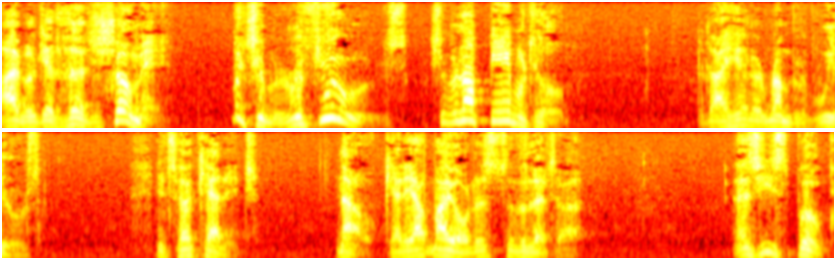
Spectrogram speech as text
I will get her to show me. But she will refuse. She will not be able to but I hear a rumble of wheels. It's her carriage. Now, carry out my orders to the letter. As he spoke,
